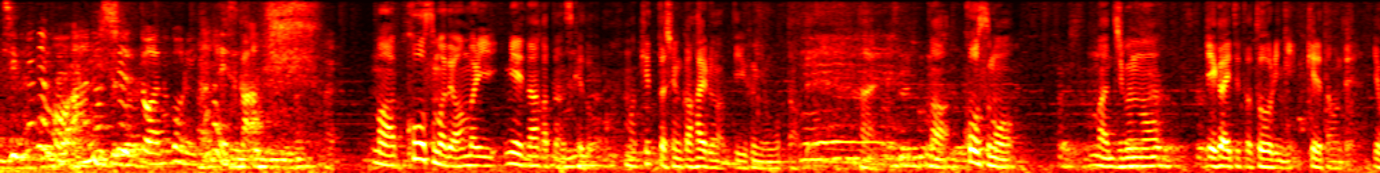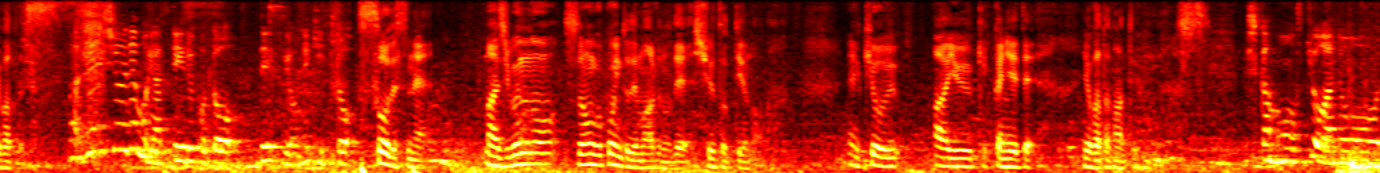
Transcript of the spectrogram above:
自分でもあのシュートあのゴールいかがですか？まあコースまではあんまり見えてなかったんですけど、まあ、蹴った瞬間入るなっていうふうに思ったので、はい。まあ、コースも、まあ、自分の描いてた通りに蹴れたのでよかったです。まあ、練習でもやっていることですよねきっと。そうですね、まあ、自分のストロングポイントでもあるのでシュートっていうのは、え今日ああいう結果に出てよかったかなというふうに思います。しかも今日あの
